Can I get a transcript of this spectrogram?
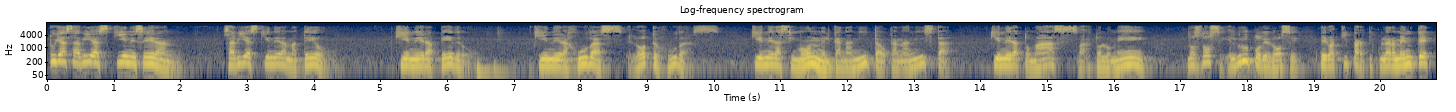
tú ya sabías quiénes eran. Sabías quién era Mateo, quién era Pedro, quién era Judas, el otro Judas, quién era Simón, el cananita o cananista, quién era Tomás, Bartolomé, los doce, el grupo de doce, pero aquí particularmente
